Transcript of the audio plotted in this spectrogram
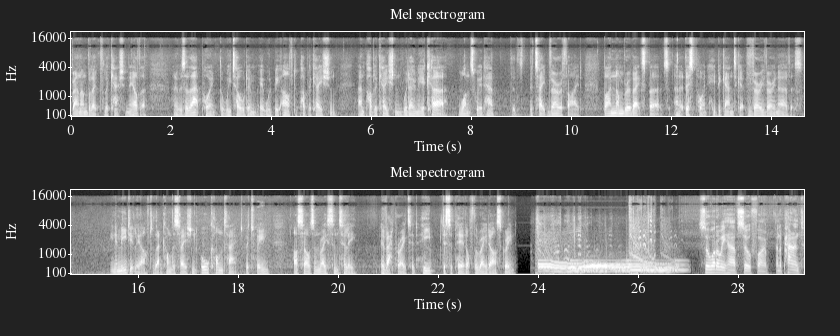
brown envelope full of cash in the other. And it was at that point that we told him it would be after publication, and publication would only occur once we had had the, the tape verified by a number of experts. And at this point, he began to get very, very nervous. And immediately after that conversation, all contact between ourselves and Ray Santilli evaporated. He disappeared off the radar screen. So what do we have so far? An apparent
